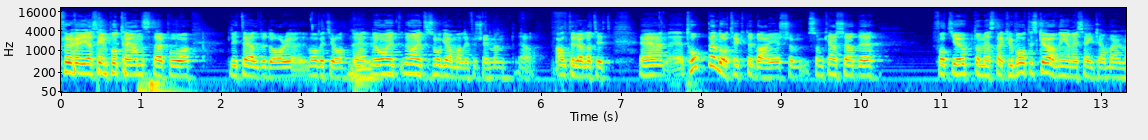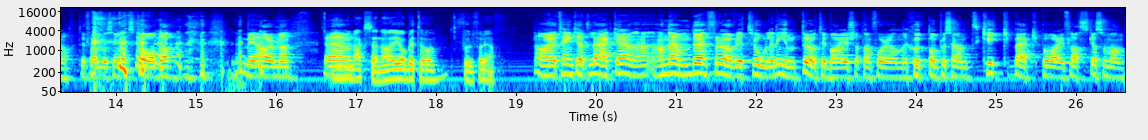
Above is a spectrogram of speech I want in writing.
förhöja sin potens där på lite äldre dagar. Vad vet jag. Ja. Nu, var han inte, nu var han inte så gammal i och för sig men ja, allt är relativt. Eh, toppen då tyckte Byers som, som kanske hade fått ge upp de mest akrobatiska övningarna i sängkammaren till följd av sin skada med armen. Ja, Ehm, men axeln, ja, det är jobbigt att fullfölja. Ja, jag tänker att läkaren, han, han nämnde för övrigt troligen inte då till Bayers att han får en 17% kickback på varje flaska som han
